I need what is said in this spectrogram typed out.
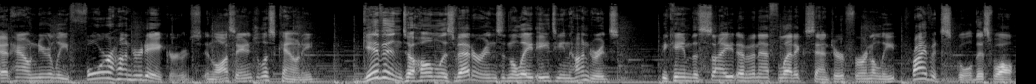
at how nearly 400 acres in Los Angeles County, given to homeless veterans in the late 1800s, became the site of an athletic center for an elite private school. This while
